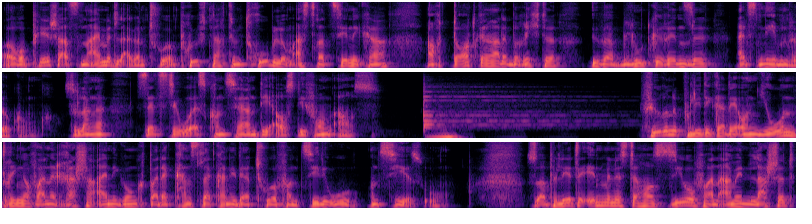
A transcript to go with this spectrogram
Europäische Arzneimittelagentur prüft nach dem Trubel um AstraZeneca auch dort gerade Berichte über Blutgerinnsel als Nebenwirkung. Solange setzt der US-Konzern die Auslieferung aus. Führende Politiker der Union dringen auf eine rasche Einigung bei der Kanzlerkandidatur von CDU und CSU. So appellierte Innenminister Horst Seehofer an Armin Laschet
